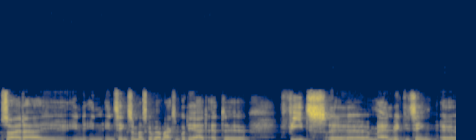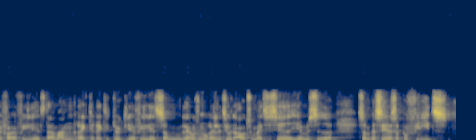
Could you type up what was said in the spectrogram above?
så er der øh, en, en, en ting, som man skal være opmærksom på, det er, at, at øh, feeds øh, er en vigtig ting øh, for affiliates. Der er mange rigtig, rigtig dygtige affiliates, som laver sådan nogle relativt automatiserede hjemmesider, som baserer sig på feeds.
